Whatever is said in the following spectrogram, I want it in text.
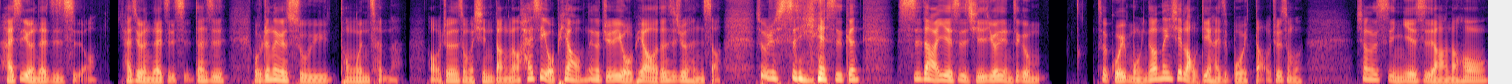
还是有人在支持哦，还是有人在支持。但是我觉得那个属于同温层啊，哦，就是什么新党，然后还是有票，那个绝对有票，但是就很少。所以我觉得士林夜市跟师大夜市其实有点这个。这个规模，你知道那些老店还是不会倒，就是什么像是市营夜市啊，然后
